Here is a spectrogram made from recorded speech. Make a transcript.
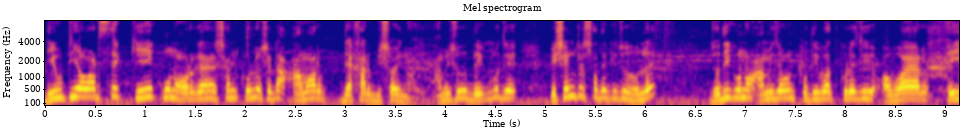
ডিউটি আওয়ার্সে কে কোন অর্গানাইজেশন করল সেটা আমার দেখার বিষয় নয়। আমি শুধু দেখব যে পেশেন্টের সাথে কিছু হলে যদি কোনো আমি যেমন প্রতিবাদ করেছি অভয়ার এই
